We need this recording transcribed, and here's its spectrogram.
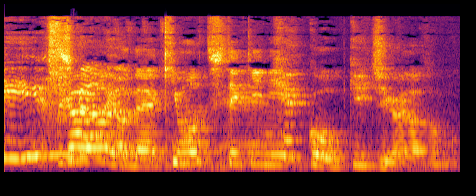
い違うよね。気持ち的に。結構大きい違いだと思う。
